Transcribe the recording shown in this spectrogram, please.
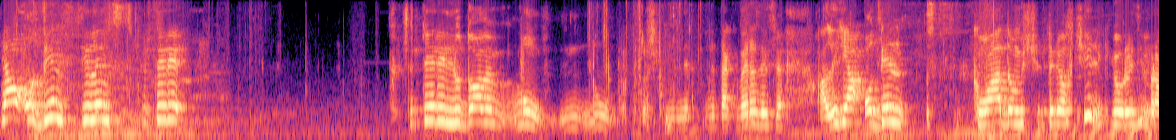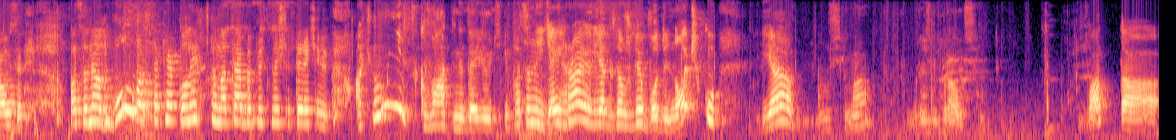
Я один з цілим з чотири... Чотири людовим, ну, ну, трошки не, не так виразився, але я один з складом з чотирьох челіків розібрався. Пацани, от було у вас таке колись, що на тебе пішли чотири челіки. А чому мені склад не дають? І пацани, я граю, як завжди, в одиночку. Я усіма розібрався. The...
